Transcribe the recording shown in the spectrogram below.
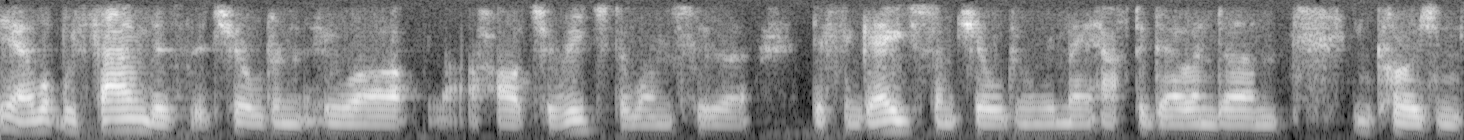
Yeah, what we found is the children who are hard to reach, the ones who are disengaged, some children we may have to go and um, encourage them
